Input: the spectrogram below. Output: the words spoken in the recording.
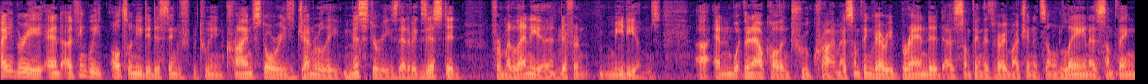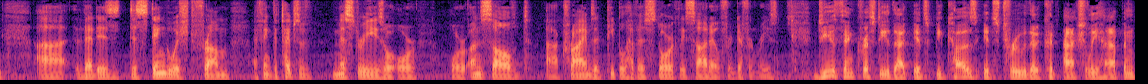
I agree, and I think we also need to distinguish between crime stories generally, mysteries that have existed for millennia in different mediums, uh, and what they're now calling true crime as something very branded, as something that's very much in its own lane, as something uh, that is distinguished from, I think, the types of mysteries or, or, or unsolved uh, crimes that people have historically sought out for different reasons. Do you think, Kristi, that it's because it's true that it could actually happen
